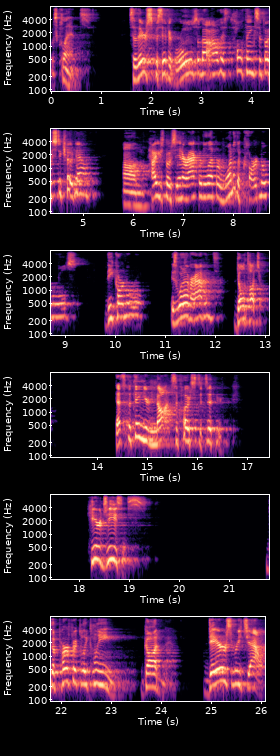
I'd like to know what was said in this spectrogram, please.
was cleansed. So there's specific rules about how this whole thing's supposed to go down. Um, how you're supposed to interact with a leper. One of the cardinal rules, the cardinal rule, is whatever happens, don't touch them. That's the thing you're not supposed to do. Hear Jesus the perfectly clean God man, dares reach out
